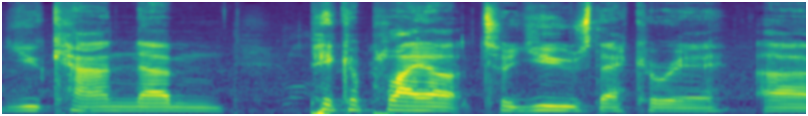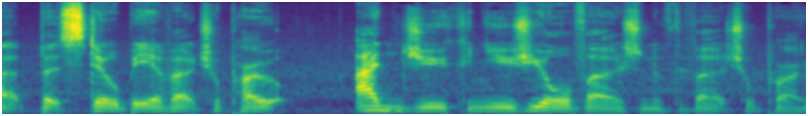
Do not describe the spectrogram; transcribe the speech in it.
you can um, pick a player to use their career uh, but still be a virtual pro and you can use your version of the virtual pro.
